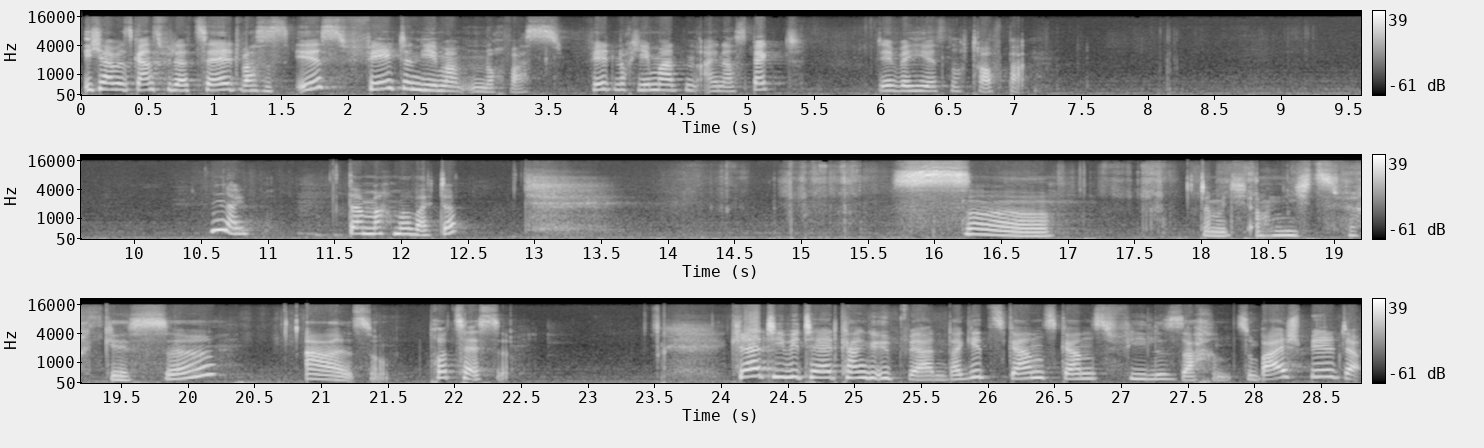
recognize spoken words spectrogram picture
Ich habe jetzt ganz viel erzählt, was es ist. Fehlt denn jemandem noch was? Fehlt noch jemandem ein Aspekt, den wir hier jetzt noch drauf packen? Nein. Dann machen wir weiter. So damit ich auch nichts vergesse. Also, Prozesse. Kreativität kann geübt werden. Da gibt es ganz, ganz viele Sachen. Zum Beispiel der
